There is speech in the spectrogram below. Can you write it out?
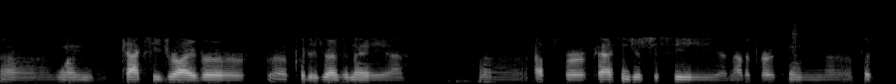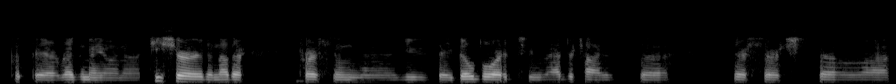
uh, one taxi driver uh, put his resume uh, uh, up for passengers to see. Another person uh, put put their resume on a T-shirt. Another person uh, used a billboard to advertise uh, their search. So uh,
